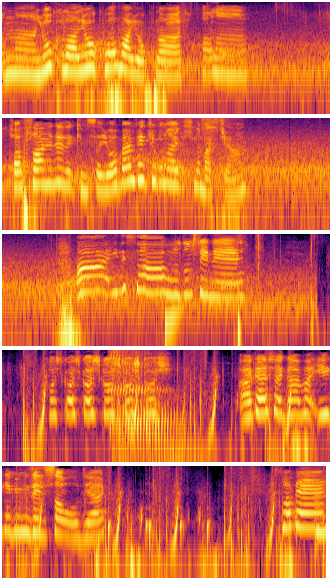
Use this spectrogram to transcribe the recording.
Ana yoklar yok vallahi yoklar. Ana. Hastanede de kimse yok. Ben Pet Shop'un arkasına bakacağım. Aa Elisa buldum seni. Koş koş koş koş koş koş. Arkadaşlar galiba ilk evimiz Elisa olacak. Sobe.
